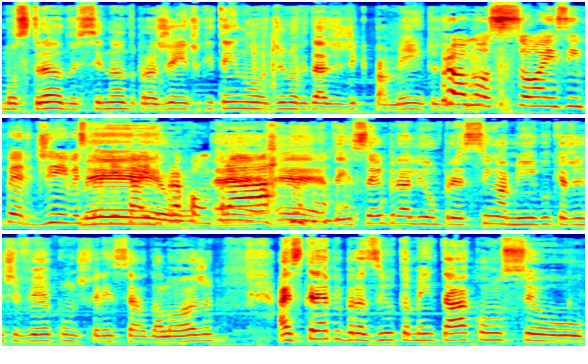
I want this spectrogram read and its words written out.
mostrando, ensinando pra gente o que tem no- de novidade de equipamento. de Promoções imperdíveis pra quem tá indo pra meu, comprar. É, é, tem sempre ali um precinho amigo que a gente vê com o diferencial da loja. A Scrap Brasil também tá com, o seu,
